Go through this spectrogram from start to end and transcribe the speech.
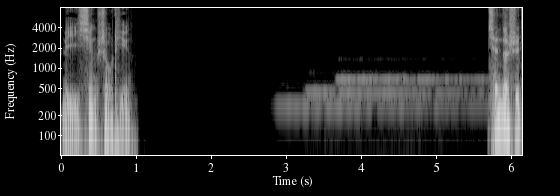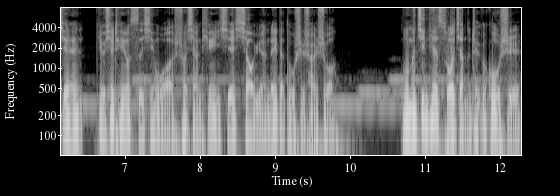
理性收听。前段时间，有些听友私信我说想听一些校园类的都市传说。我们今天所讲的这个故事。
